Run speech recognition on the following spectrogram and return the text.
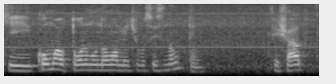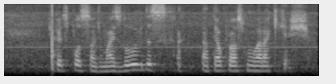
que, como autônomo, normalmente vocês não têm. Fechado? Fico à disposição de mais dúvidas. Até o próximo AraquiCast.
